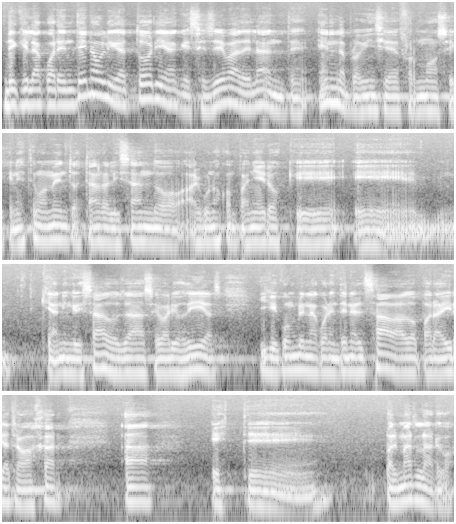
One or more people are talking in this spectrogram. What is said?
de que la cuarentena obligatoria que se lleva adelante en la provincia de Formosa y que en este momento están realizando algunos compañeros que, eh, que han ingresado ya hace varios días y que cumplen la cuarentena el sábado para ir a trabajar a este, Palmar Largo,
